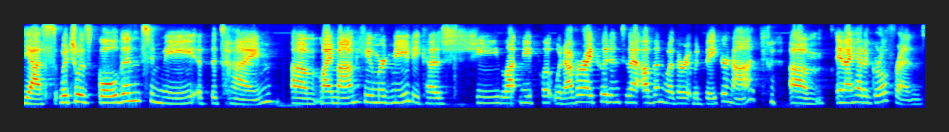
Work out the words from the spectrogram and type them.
Yes, which was golden to me at the time. Um, my mom humored me because she let me put whatever I could into that oven, whether it would bake or not. Um, and I had a girlfriend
